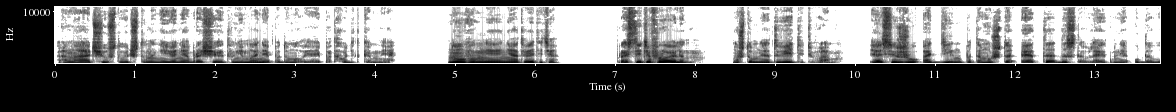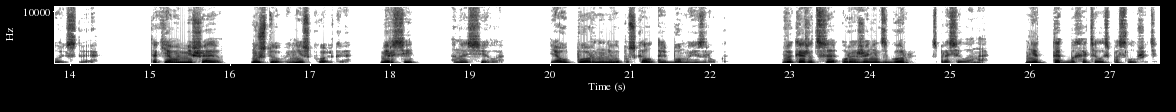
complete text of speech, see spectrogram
Она чувствует, что на нее не обращают внимания, подумал я, и подходит ко мне. «Ну, вы мне не ответите?» «Простите, фройлен, но что мне ответить вам? Я сижу один, потому что это доставляет мне удовольствие». «Так я вам мешаю?» «Ну что вы, нисколько». «Мерси». Она села. Я упорно не выпускал альбома из рук. «Вы, кажется, уроженец гор?» — спросила она. «Мне так бы хотелось послушать.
